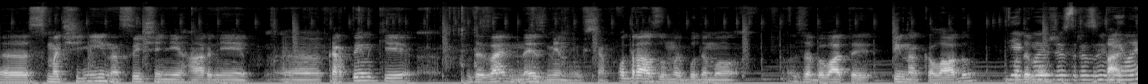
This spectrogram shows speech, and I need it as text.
е, смачні, насичені, гарні е, картинки. Дизайн не змінився. Одразу ми будемо забивати пінаколаду. Як Будемо- ви вже зрозуміли.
